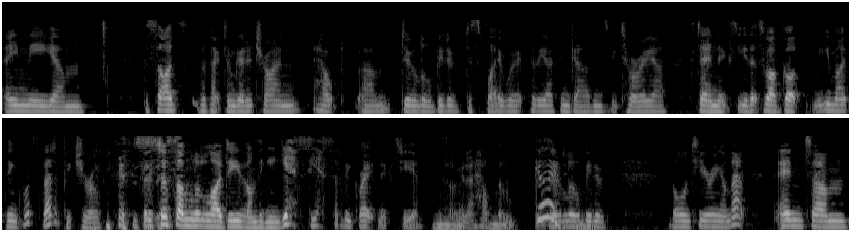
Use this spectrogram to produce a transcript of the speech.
in the. Um, Besides the fact I'm going to try and help um, do a little bit of display work for the Open Gardens Victoria stand next year. That's why I've got. You might think, what's that a picture of? But it's just some little idea that I'm thinking, yes, yes, that'll be great next year. So I'm going to help them do a little bit of volunteering on that and um,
